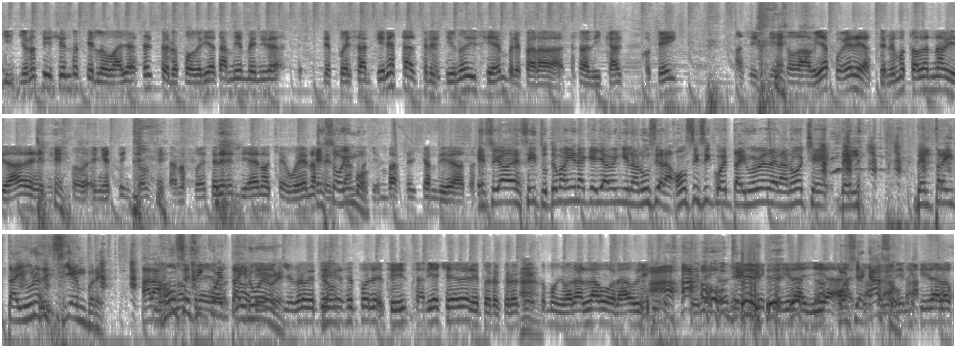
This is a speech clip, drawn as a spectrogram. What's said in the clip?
y yo no estoy diciendo que lo vaya a hacer, pero podría también venir a- después. Tiene hasta el 31 de diciembre para radicar, ¿ok? Así que todavía puede. Tenemos todas las navidades en, esto- en esta incógnita. Nos puede tener el día de Nochebuena Eso pensando mismo. quién va a ser candidato. Eso iba a decir, tú te imaginas que ella venga y lo anuncia a las 11 y 59 de la noche del, del 31 de diciembre. A las No, no 11 y creo. 59. No, yo creo que tiene No. que ser por... Sí, estaría chévere, pero creo que Ah. es como en horas laborables. Ah, tiene que ir allí a, Por si acaso. Tiene que ir a la,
